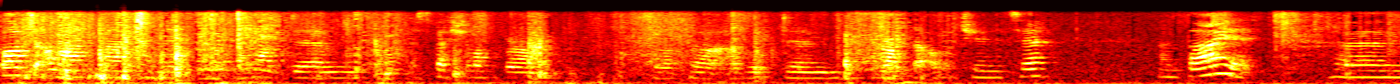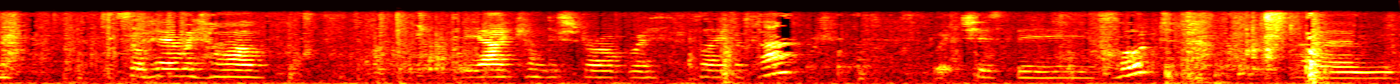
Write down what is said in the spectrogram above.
bought it online and it had um, a special offer on, so I thought I would um, grab that opportunity and buy it. Um, so here we have the iCandy Strawberry flavour pack, which is the hood. Um,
